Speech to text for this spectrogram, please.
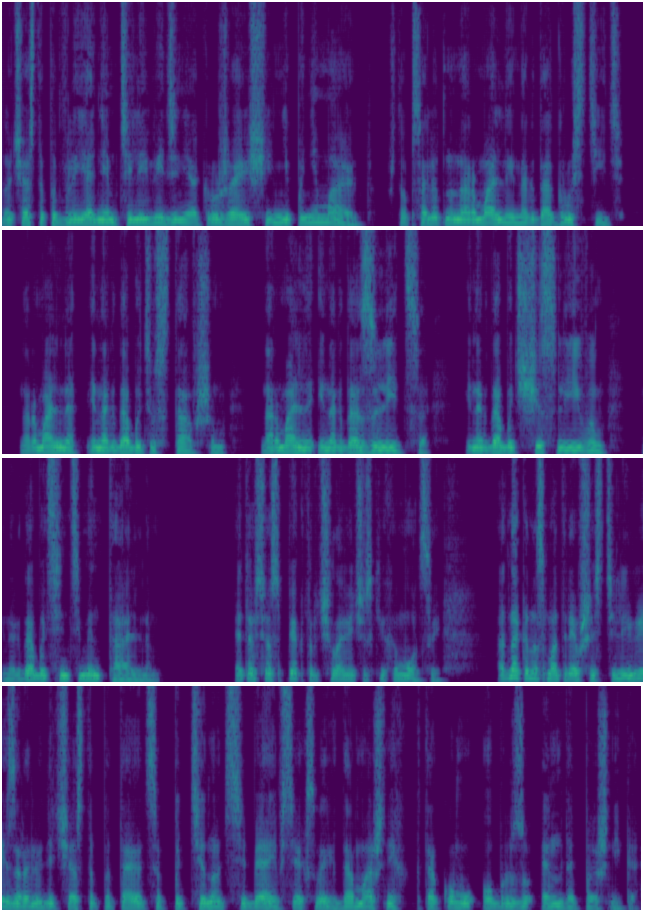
но часто под влиянием телевидения окружающие не понимают, что абсолютно нормально иногда грустить, нормально иногда быть уставшим, Нормально иногда злиться, иногда быть счастливым, иногда быть сентиментальным. Это все спектр человеческих эмоций. Однако, насмотревшись телевизора, люди часто пытаются подтянуть себя и всех своих домашних к такому образу МДПшника.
